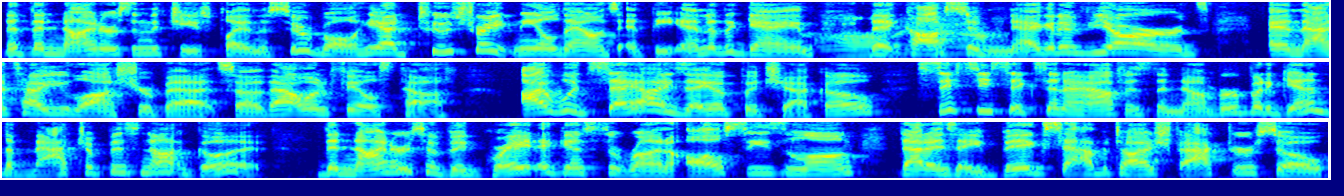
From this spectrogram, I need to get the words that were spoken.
that the Niners and the Chiefs played in the Super Bowl. He had two straight kneel downs at the end of the game oh, that cost yeah. him negative yards. And that's how you lost your bet. So that one feels tough. I would say Isaiah Pacheco, 66 and a half is the number. But again, the matchup is not good. The Niners have been great against the run all season long. That is a big sabotage factor. So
